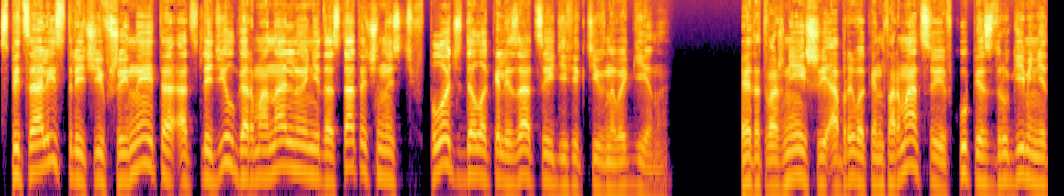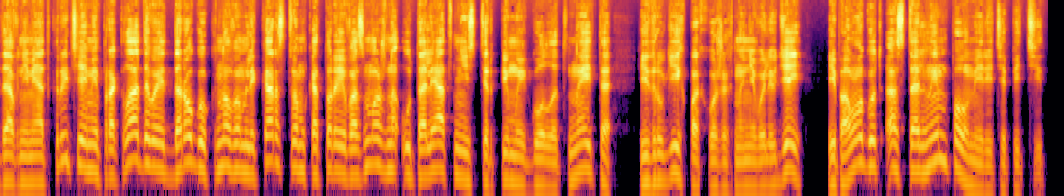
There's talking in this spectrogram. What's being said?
Специалист, лечивший Нейта, отследил гормональную недостаточность вплоть до локализации дефективного гена. Этот важнейший обрывок информации в купе с другими недавними открытиями прокладывает дорогу к новым лекарствам, которые, возможно, утолят нестерпимый голод Нейта и других похожих на него людей и помогут остальным поумерить аппетит.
